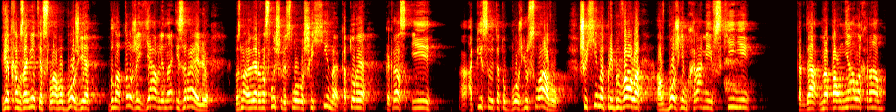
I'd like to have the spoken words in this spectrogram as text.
В Ветхом Завете слава Божья была тоже явлена Израилю. Вы, наверное, слышали слово «шехина», которое как раз и описывает эту Божью славу. Шехина пребывала в Божьем храме и в Скинии, когда наполняла храм,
